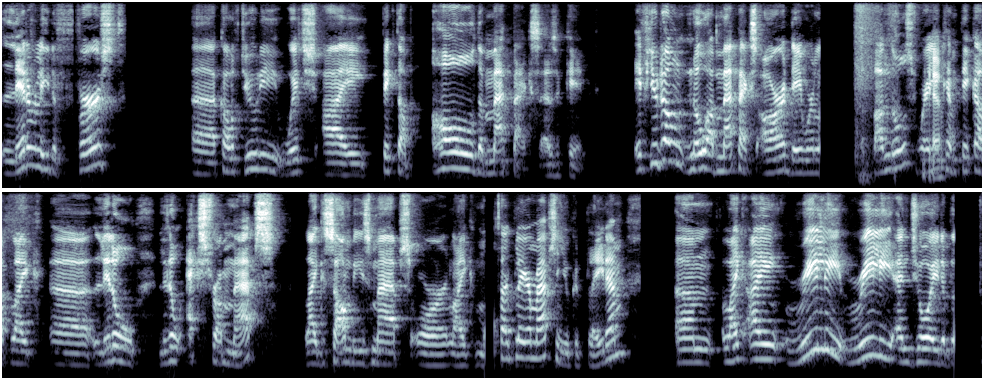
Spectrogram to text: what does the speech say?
literally the first uh, Call of Duty which I picked up all the map packs as a kid. If you don't know what map packs are, they were like bundles where Yeah. you can pick up like uh, little little extra maps like zombies maps or like multiplayer maps and you could play them um like i really really enjoyed the Black Ops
